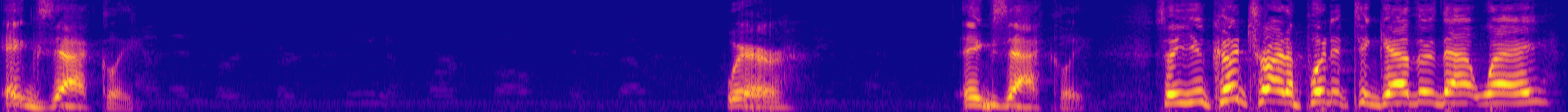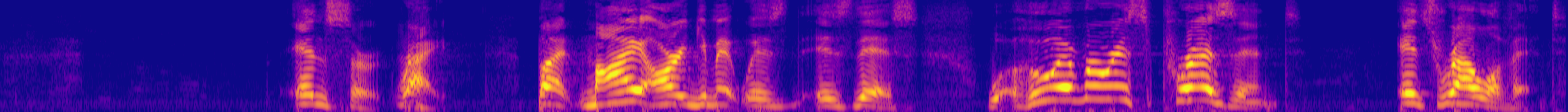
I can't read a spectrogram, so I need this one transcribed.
Exactly. Where? Exactly. So you could try to put it together that way. Insert, right. But my argument was, is this whoever is present, it's relevant.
